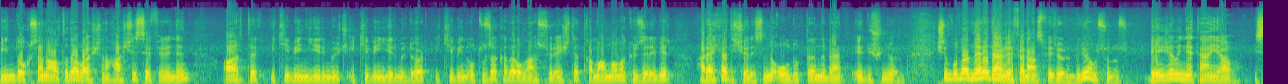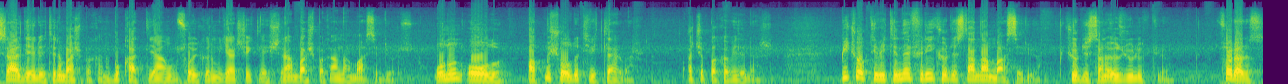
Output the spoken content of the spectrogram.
1096'da başlayan Haçlı Seferi'nin artık 2023, 2024, 2030'a kadar olan süreçte tamamlamak üzere bir harekat içerisinde olduklarını ben e, düşünüyorum. Şimdi buna nereden referans veriyorum biliyor musunuz? Benjamin Netanyahu, İsrail Devleti'nin başbakanı. Bu katliamı, bu soykırımı gerçekleştiren başbakandan bahsediyoruz. Onun oğlu, 60 olduğu tweetler var. Açıp bakabilirler. Birçok tweetinde Free Kürdistan'dan bahsediyor. Kürdistan'a özgürlük diyor. Sorarız,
